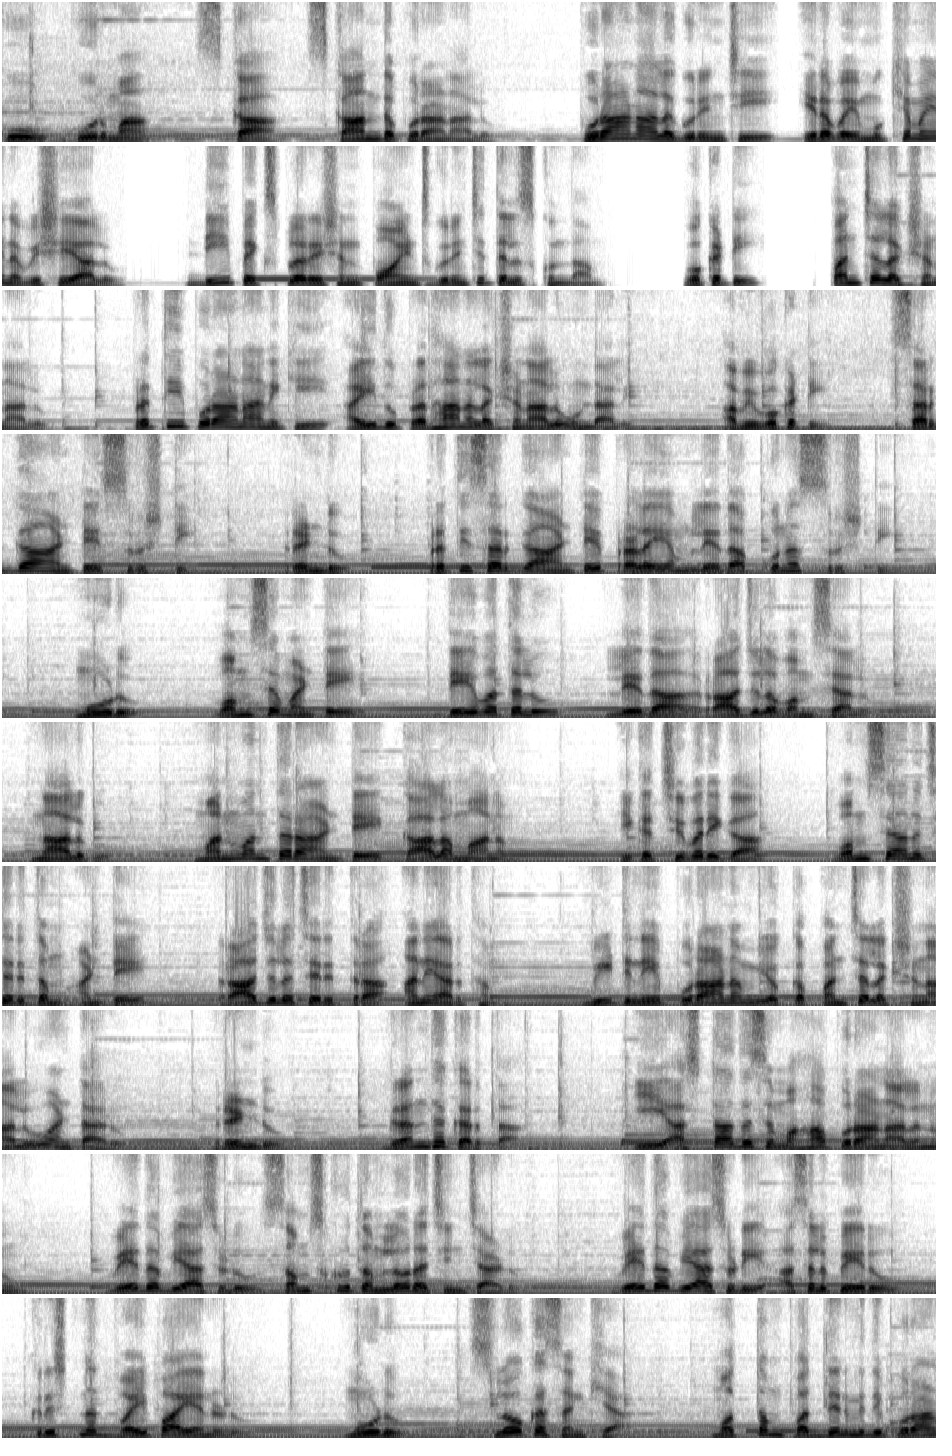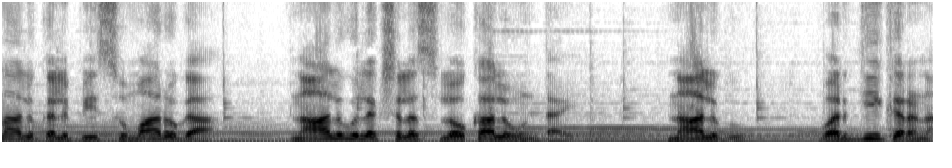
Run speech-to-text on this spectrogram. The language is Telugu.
కు కూర్మ స్క స్కాంద పురాణాలు. పురాణాల గురించి ఇరవై ముఖ్యమైన విషయాలు డీప్ ఎక్స్ప్లోరేషన్ పాయింట్స్ గురించి తెలుసుకుందాం. ఒకటి పంచలక్షణాలు. ప్రతి పురాణానికి ఐదు ప్రధాన లక్షణాలు ఉండాలి. అవి ఒకటి సర్గ అంటే సృష్టి. రెండు ప్రతిసర్గ అంటే ప్రళయం లేదా పునఃసృష్టి. మూడు వంశం అంటే దేవతలు లేదా రాజుల వంశాలు. నాలుగు మన్వంతర అంటే కాలమానం. ఇక చివరిగా వంశానుచరితం అంటే రాజుల చరిత్ర అని అర్థం. వీటినే పురాణం యొక్క పంచలక్షణాలు అంటారు. రెండు గ్రంథకర్త. ఈ అష్టాదశ మహాపురాణాలను వేదవ్యాసుడు సంస్కృతంలో రచించాడు. వేదవ్యాసుడి అసలు పేరు కృష్ణ ద్వైపాయనుడు మూడు శ్లోక సంఖ్య. మొత్తం పద్దెనిమిది పురాణాలు కలిపి సుమారుగా నాలుగు లక్షల శ్లోకాలు ఉంటాయి. నాలుగు వర్గీకరణ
